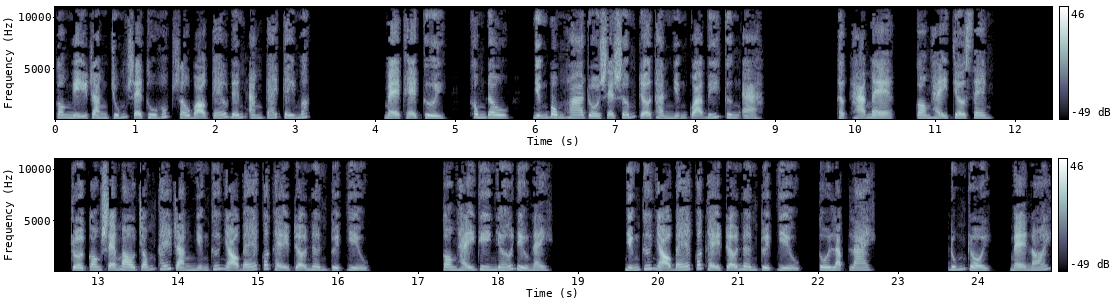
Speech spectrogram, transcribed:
Con nghĩ rằng chúng sẽ thu hút sâu bọ kéo đến ăn cái cây mất. Mẹ khẽ cười, không đâu, những bông hoa rồi sẽ sớm trở thành những quả bí cưng à. Thật hả mẹ, con hãy chờ xem. Rồi con sẽ mau chóng thấy rằng những thứ nhỏ bé có thể trở nên tuyệt diệu. Con hãy ghi nhớ điều này. Những thứ nhỏ bé có thể trở nên tuyệt diệu, tôi lặp lại. Đúng rồi, mẹ nói.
